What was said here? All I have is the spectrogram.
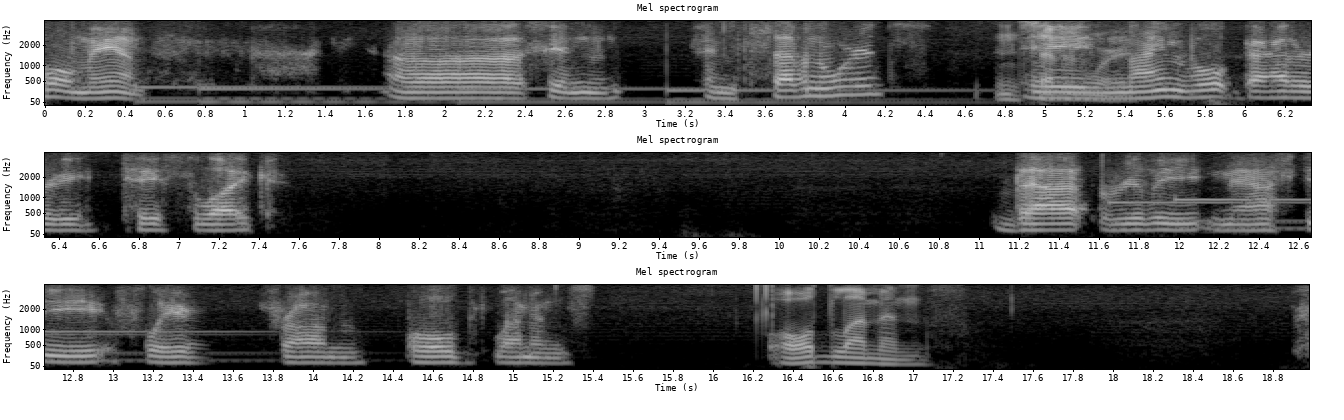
Oh man. Uh, in in seven words, In seven a words. nine volt battery tastes like that really nasty flavor from old lemons. Old lemons.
